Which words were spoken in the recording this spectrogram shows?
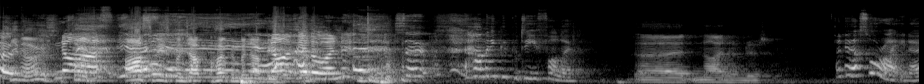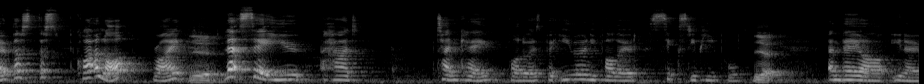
hope. She knows. Not Sorry. us. Yeah, Arsenal is yeah, Punjab. yeah, Hope in yeah, Punjabi. yeah. Not the other one. So, how many people do you follow? Uh, 900. Okay, that's all right. You know, that's that's quite a lot, right? Yeah. Let's say you had 10k followers, but you only followed 60 people, Yeah. and they are, you know,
